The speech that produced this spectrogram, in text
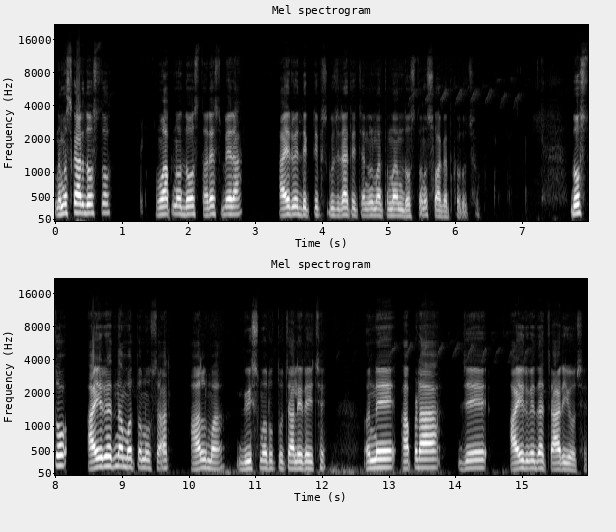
નમસ્કાર દોસ્તો, હું આપનો દોસ્ત હરેશ બેરા, આયુર્વેદિક ટિપ્સ ગુજરાતી ચેનલમાં તમામ દોસ્તોનું સ્વાગત કરું છું. દોસ્તો, આયુર્વેદના મત અનુસાર હાલમાં ગ્રીષ્મ ઋતુ ચાલી રહી છે અને આપણા જે આયુર્વેદાચાર્યો છે,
